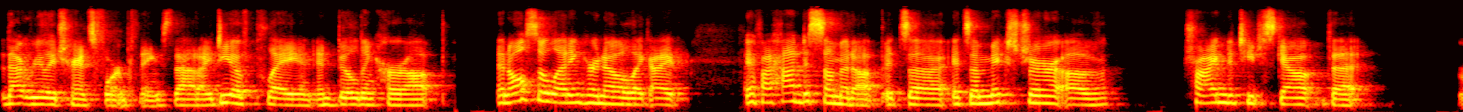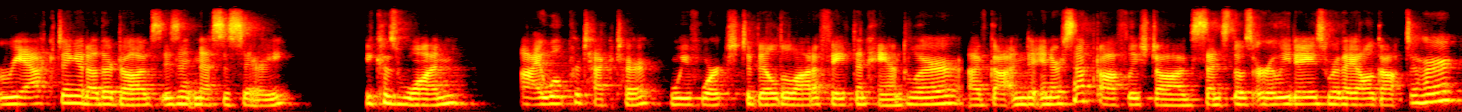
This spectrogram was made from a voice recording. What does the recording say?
that really transformed things that idea of play and, and building her up and also letting her know like i if i had to sum it up it's a it's a mixture of trying to teach scout that reacting at other dogs isn't necessary because one i will protect her. We've worked to build a lot of faith in handler. I've gotten to intercept off leash dogs since those early days where they all got to her.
